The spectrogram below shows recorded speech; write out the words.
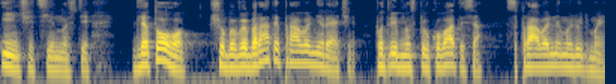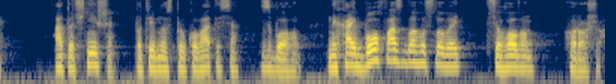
інші цінності. Для того, щоб вибирати правильні речі, потрібно спілкуватися з правильними людьми, а точніше, потрібно спілкуватися з Богом. Нехай Бог вас благословить. Всього вам хорошого.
